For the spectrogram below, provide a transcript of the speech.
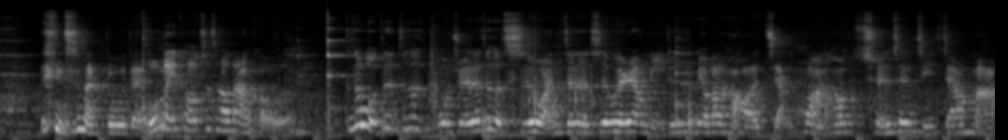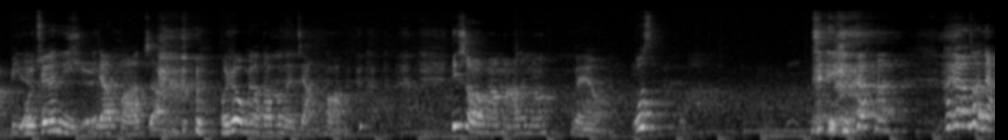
你吃蛮多的，我每一口都吃超大口的。可是我这真的，我觉得这个吃完真的是会让你就是没有办法好好的讲话，然后全身即将麻痹。我觉得你比较夸张，我觉得我没有到不能讲话。你手有麻麻的吗？没有，我。他刚刚突然讲，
